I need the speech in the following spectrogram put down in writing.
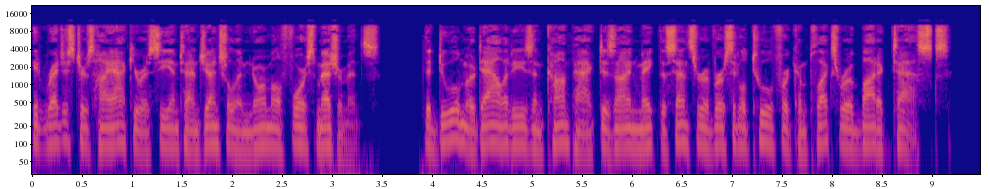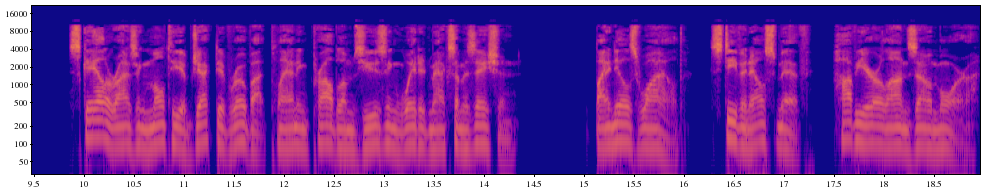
it registers high accuracy in tangential and normal force measurements. The dual modalities and compact design make the sensor a versatile tool for complex robotic tasks. Scalarizing multi-objective robot planning problems using weighted maximization. By Nils Wilde, Stephen L. Smith, Javier Alonso Mora.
